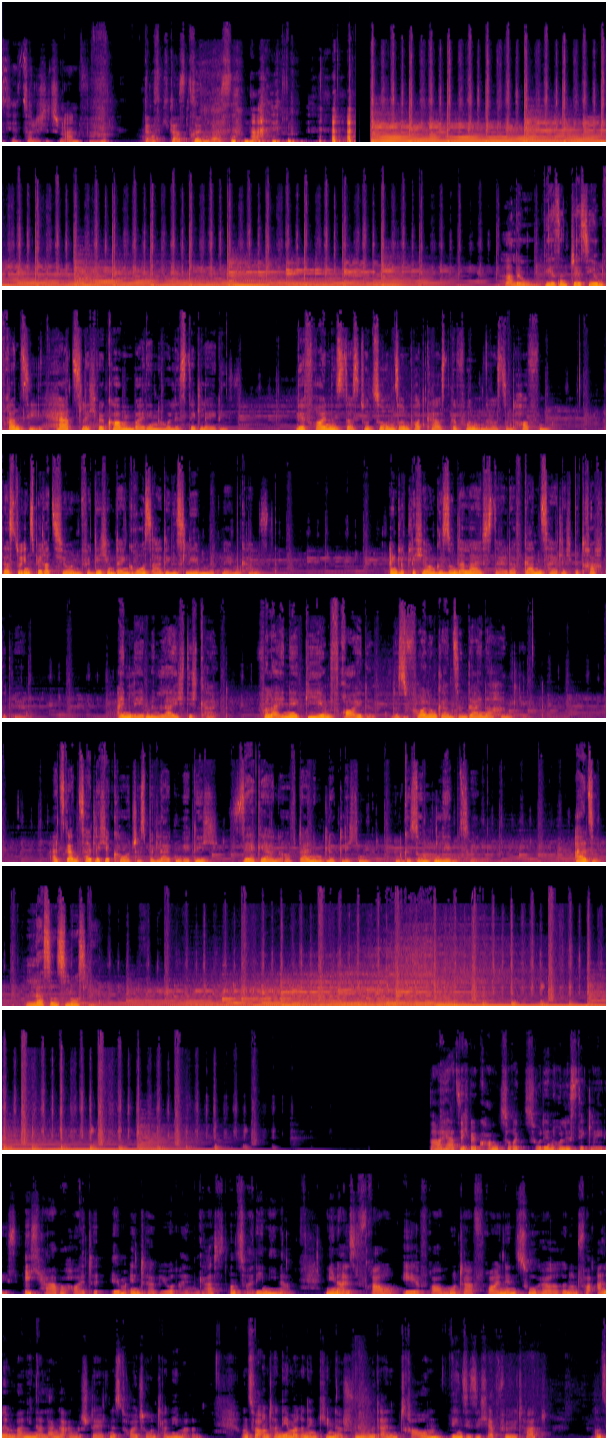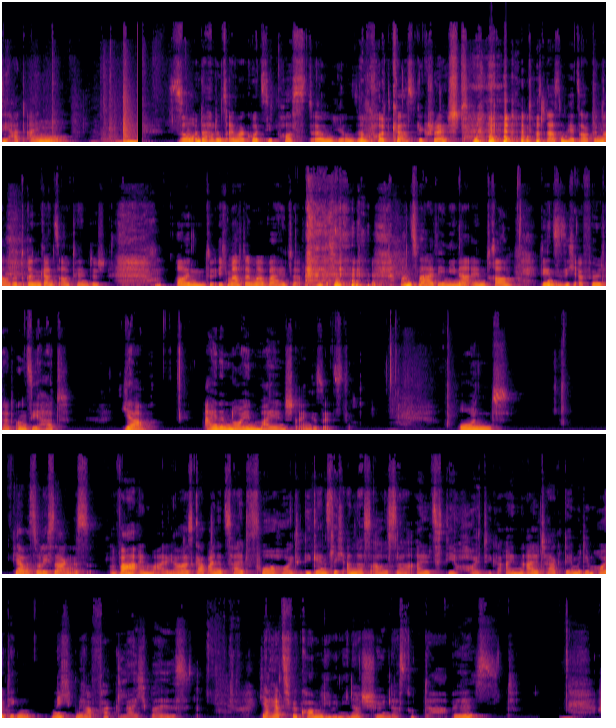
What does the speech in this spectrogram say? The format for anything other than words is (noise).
passiert? Soll ich jetzt schon anfangen? (laughs) Darf ich das drin lassen? (laughs) Nein. Hallo, wir sind Jessie und Franzi. Herzlich willkommen bei den Holistic Ladies. Wir freuen uns, dass du zu unserem Podcast gefunden hast und hoffen, dass du Inspirationen für dich und dein großartiges Leben mitnehmen kannst. Ein glücklicher und gesunder Lifestyle darf ganzheitlich betrachtet werden. Ein Leben in Leichtigkeit, voller Energie und Freude, das voll und ganz in deiner Hand liegt. Als ganzheitliche Coaches begleiten wir dich sehr gerne auf deinem glücklichen und gesunden Lebensweg. Also, lass uns loslegen. Herzlich willkommen zurück zu den Holistic Ladies. Ich habe heute im Interview einen Gast, und zwar die Nina. Nina ist Frau, Ehefrau, Mutter, Freundin, Zuhörerin und vor allem war Nina lange angestellt und ist heute Unternehmerin. Und zwar Unternehmerin in Kinderschuhen mit einem Traum, den sie sich erfüllt hat. Und sie hat einen... So, und da hat uns einmal kurz die Post ähm, hier unseren Podcast gecrashed. (laughs) das lassen wir jetzt auch genauso drin, ganz authentisch. Und ich mache da mal weiter. (laughs) und zwar hat die Nina einen Traum, den sie sich erfüllt hat. Und sie hat, ja, einen neuen Meilenstein gesetzt. Und ja, was soll ich sagen? Es war einmal, ja, es gab eine Zeit vor heute, die gänzlich anders aussah als die heutige. Einen Alltag, der mit dem heutigen nicht mehr vergleichbar ist. Ja, herzlich willkommen, liebe Nina. Schön, dass du da bist.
